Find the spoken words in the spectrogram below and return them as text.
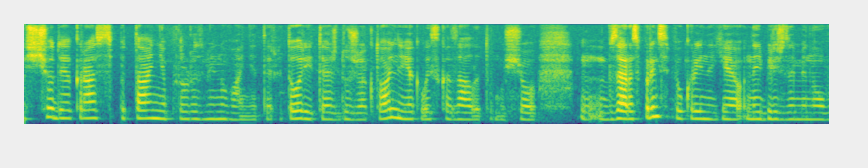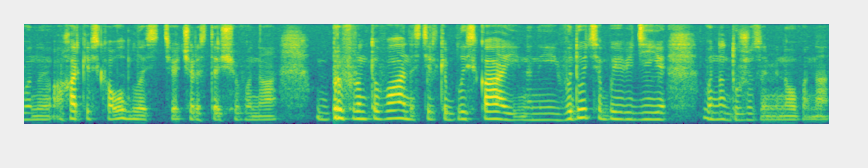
Щодо якраз питання про розмінування територій, теж дуже актуальне, як ви сказали, тому що зараз, в принципі, Україна є найбільш замінованою, а Харківська область через те, що вона прифронтова, настільки близька і на неї ведуться бойові дії, вона дуже замінована.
